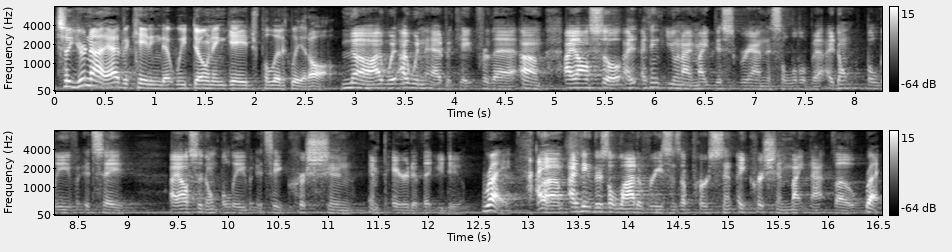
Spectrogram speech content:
so you're not advocating that we don't engage politically at all? No, I w- I wouldn't advocate for that. Um, I also, I, I think you and I might disagree on this a little bit. I don't believe it's a I also don't believe it's a Christian imperative that you do. Right. I, um, I, think there's a lot of reasons a person, a Christian, might not vote. Right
